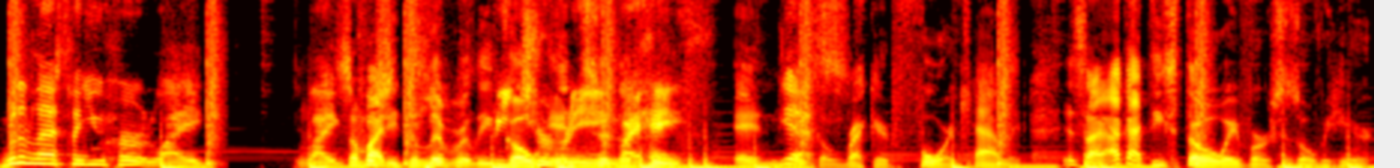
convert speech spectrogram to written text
when the last time you heard like like Somebody deliberately go into the like, hey, and yes. make a record for Khaled. It's like I got these throwaway verses over here.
